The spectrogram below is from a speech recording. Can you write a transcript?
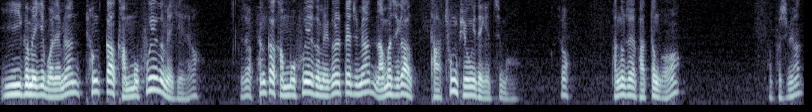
이 금액이 뭐냐면 평가 감모 후의 금액이에요. 그죠? 평가 감모 후의 금액을 빼주면 나머지가 다 총 비용이 되겠지 뭐. 그죠? 방금 전에 봤던 거. 보시면.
